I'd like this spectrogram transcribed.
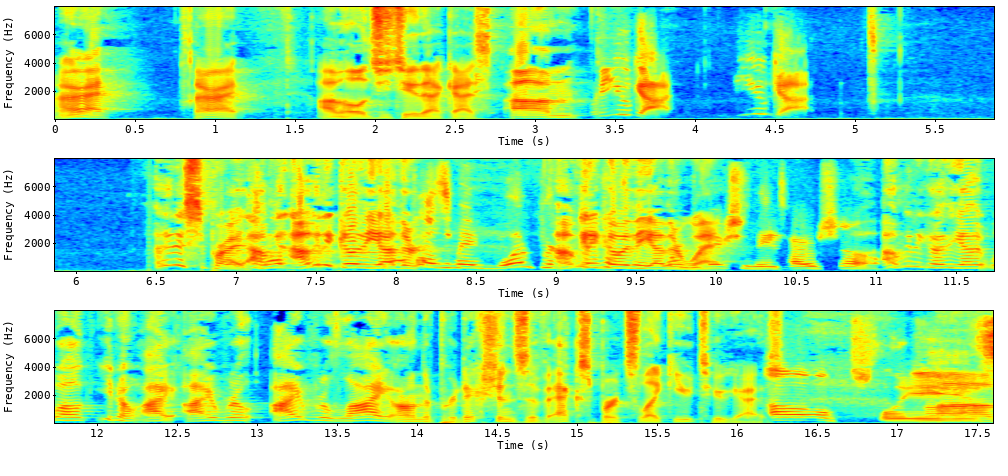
All right. All right. I'll hold you to that, guys. Um, what do you got? What do you got? I'm gonna surprise. I'm, I'm gonna go the Jeff other. hasn't made one. Pre- I'm gonna go the other way. Prediction the entire show. I'm gonna go the other. Well, you know, I I re, I rely on the predictions of experts like you two guys. Oh please, Um,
